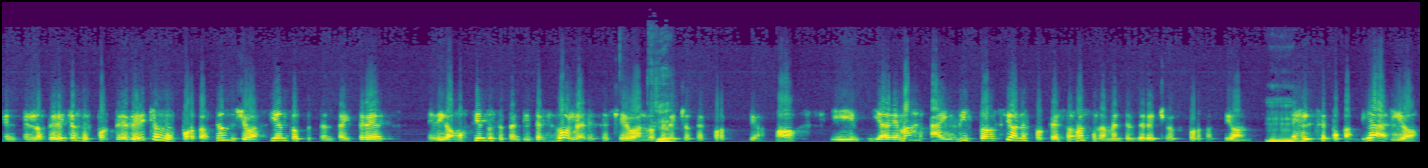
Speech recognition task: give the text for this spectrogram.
en, los derechos de, derechos de exportación se lleva 173, eh, digamos, 173 dólares se llevan los derechos de exportación, ¿no? Y, y además hay distorsiones, porque eso no es solamente el derecho de exportación, es el cepo cambiario.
